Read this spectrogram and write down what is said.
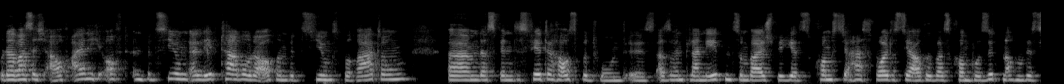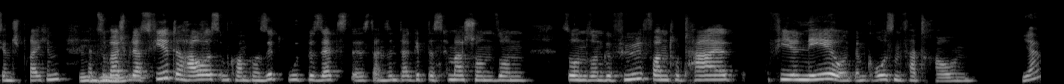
Oder was ich auch eigentlich oft in Beziehungen erlebt habe oder auch in Beziehungsberatung, ähm, dass wenn das vierte Haus betont ist, also wenn Planeten zum Beispiel, jetzt kommst du, hast, wolltest ja auch über das Komposit noch ein bisschen sprechen, mhm. wenn zum mhm. Beispiel das vierte Haus im Komposit gut besetzt ist, dann sind, da gibt es immer schon so ein, so ein, so ein Gefühl von total viel Nähe und einem großen Vertrauen. Ja,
